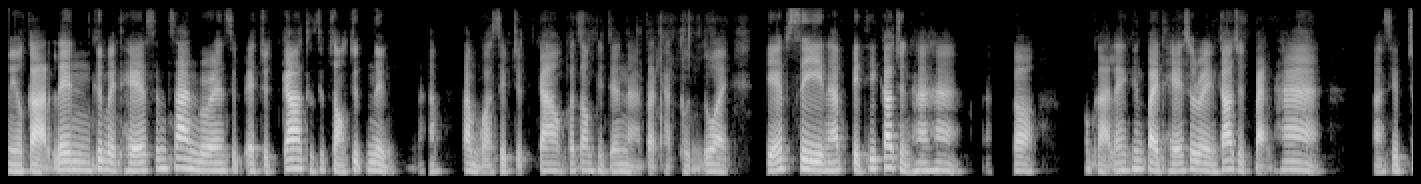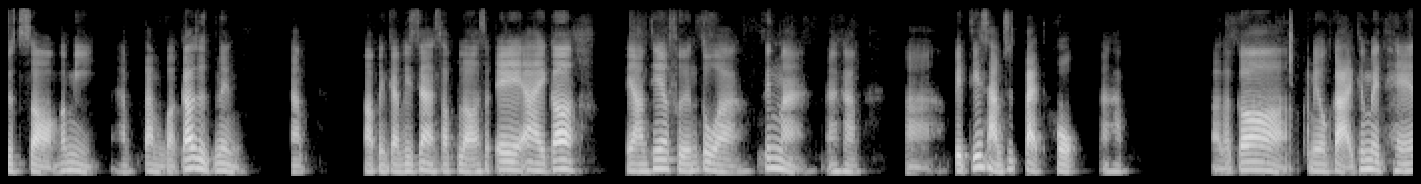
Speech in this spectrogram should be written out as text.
มีโอกาสเล่นขึ้นไปเทสสั้นๆบริเวณ 11.9 ถึง 12.1 นะครับ ต่ำกว่า 10.9 ก็ต้องพิจารณาตัดขาดทุนด้วย GFC นะครับ ปิดที่ 9.55นะก็โอกาสเล่นขึ้นไปเทสบริเวณ 9.85อ่า10.2 ก็มีนะครับ ต่ำกว่า 9.1 นะครับเป็นการพิจารณา stop loss AI ก็พยายามที่จะฟื้นตัวขึ้นมานะครับปิดที่ 3.86 นะครับ แล้วก็มีโอกาสขึ้นไปเทส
